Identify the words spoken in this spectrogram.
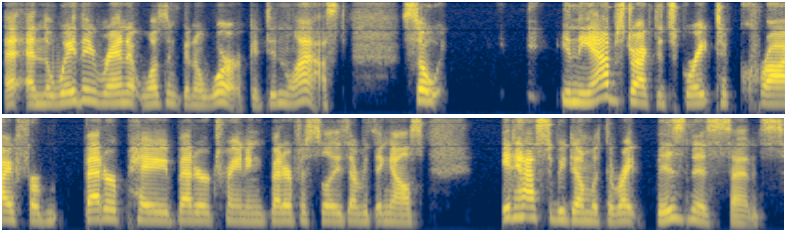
And the way they ran it wasn't going to work. It didn't last. So, in the abstract, it's great to cry for better pay, better training, better facilities, everything else. It has to be done with the right business sense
